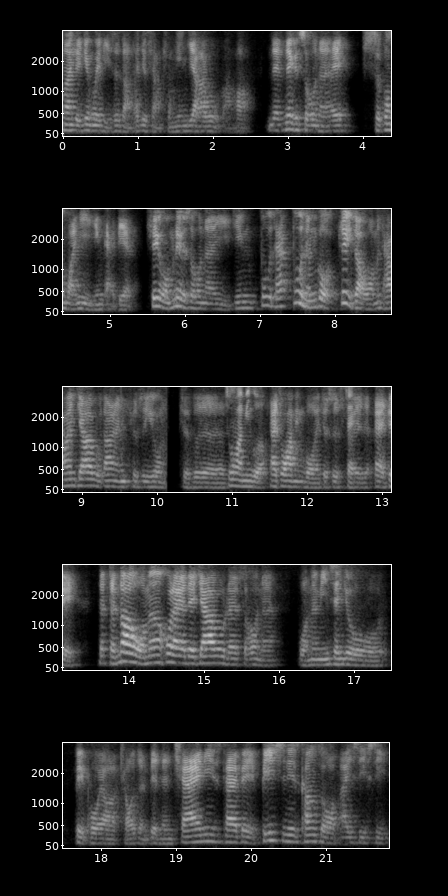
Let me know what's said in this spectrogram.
商协进会理事长，他就想重新加入嘛，哈。那那个时候呢，哎，时空环境已经改变了，所以我们那个时候呢，已经不太不能够。最早我们台湾加入，当然就是用就是中华民国，哎，中华民国就是所谓的哎对。那等到我们后来再加入的时候呢，我们名称就被迫要调整，变成 Chinese Taipei Business Council of ICC。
